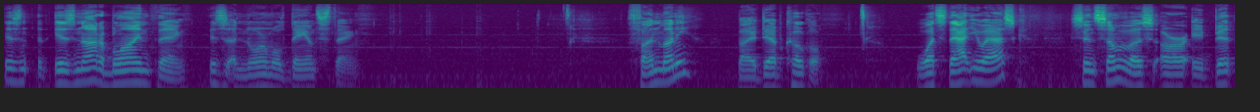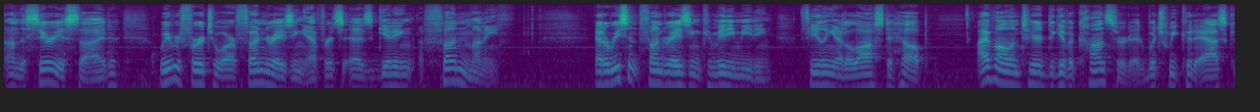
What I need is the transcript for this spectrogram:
is, is not a blind thing, is a normal dance thing. Fun Money by Deb Kokel. What's that, you ask? Since some of us are a bit on the serious side, we refer to our fundraising efforts as getting fun money. At a recent fundraising committee meeting, feeling at a loss to help, I volunteered to give a concert at which we could ask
